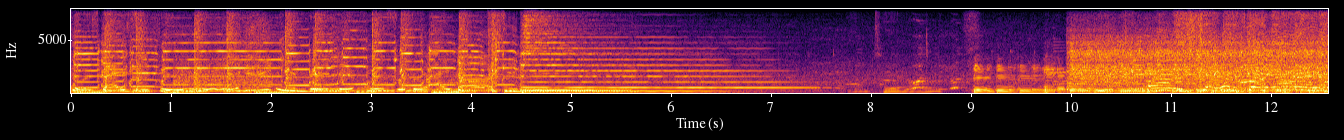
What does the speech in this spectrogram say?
those guys you fool. Limbe lippe, so do I not Oh shit, what is going on? here?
